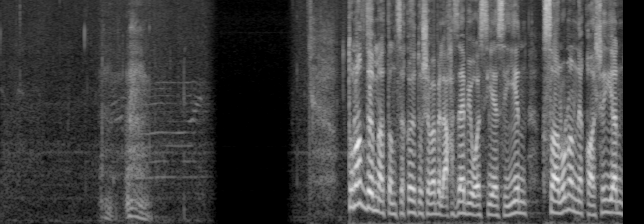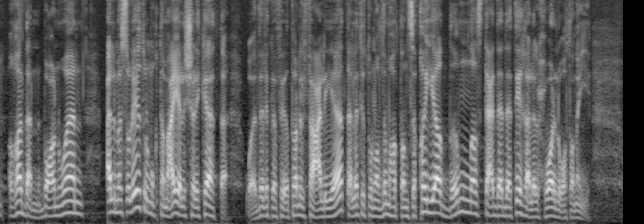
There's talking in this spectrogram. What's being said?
تنظم تنسيقية شباب الأحزاب والسياسيين صالونا نقاشيا غدا بعنوان المسؤولية المجتمعية للشركات وذلك في إطار الفعاليات التي تنظمها التنسيقية ضمن استعداداتها للحوار الوطني.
